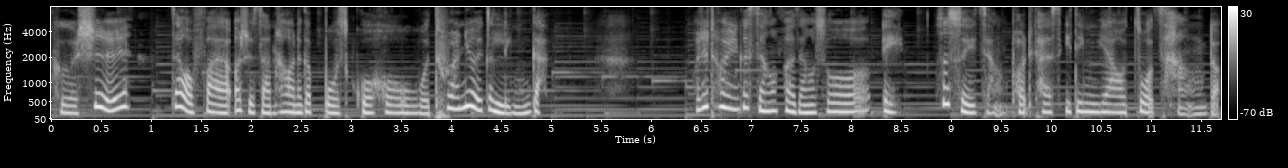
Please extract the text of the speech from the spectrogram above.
可是，在我发了二十三号那个 post 过后，我突然又有一个灵感。我就突然一个想法，讲说，哎，是谁讲 podcast 一定要做长的？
